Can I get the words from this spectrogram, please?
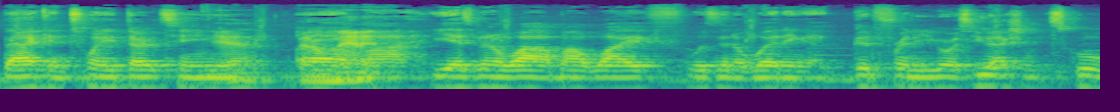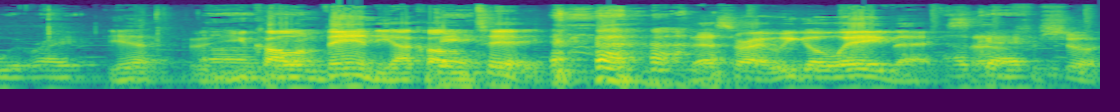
back in 2013. Yeah, been a Uh, my- yeah, it's been a while. My wife was in a wedding, a good friend of yours you actually went to school with, right? Yeah, Uh, you call him Vandy, I call him. Teddy. That's right. We go way back, so Okay. for sure.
